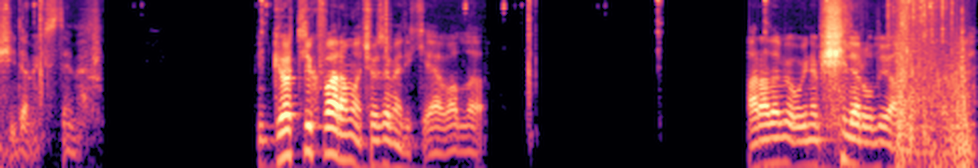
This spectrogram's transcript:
Bir şey demek istemiyorum. Bir götlük var ama çözemedik ya valla. Arada bir oyuna bir şeyler oluyor anladığım kadarıyla.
